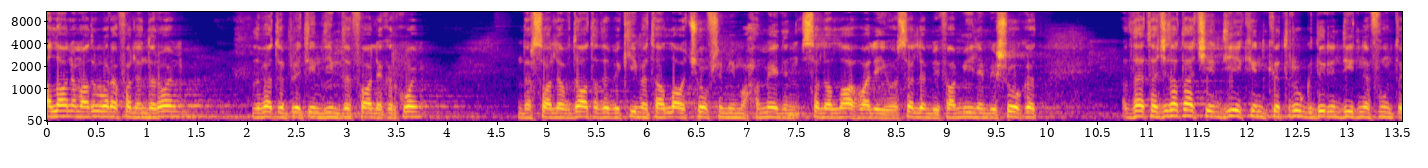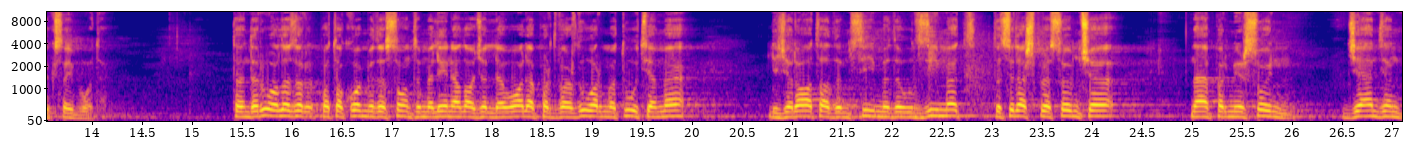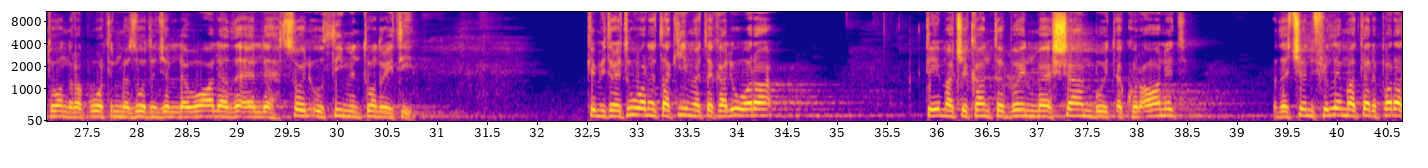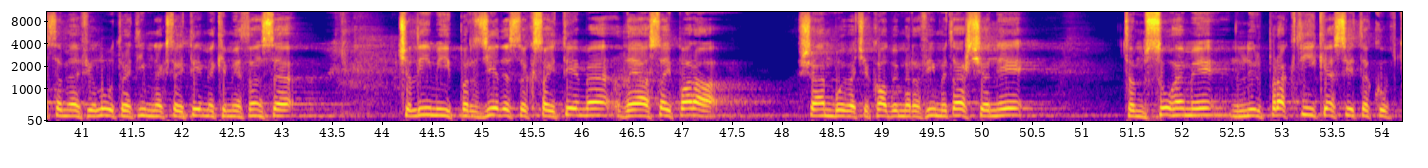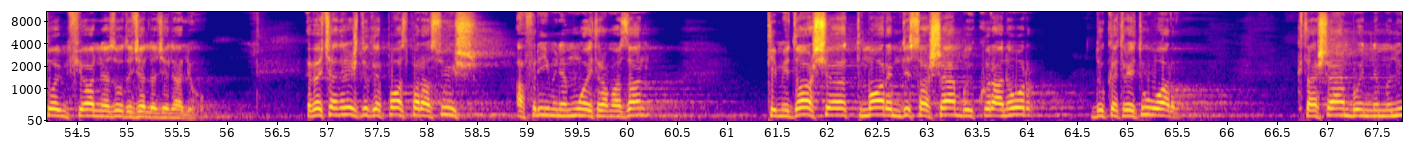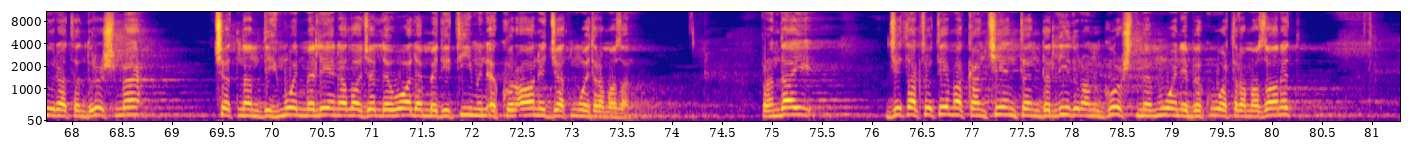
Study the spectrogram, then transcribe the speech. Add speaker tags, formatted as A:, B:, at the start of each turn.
A: Allahun e Madhëruar e falënderojmë dhe vetëm prej tij ndihmë dhe falje kërkojmë, ndërsa lavdatat dhe bekimet e Allahut qofshin mbi Muhammedin sallallahu alaihi wasallam, mbi familjen, mbi shokët dhe të gjithë ata që ndjekin këtë rrugë deri në ditën e fundit të kësaj bote. Të nderuar vëllezër, po takohemi dhe sonte me lejen e Allahut xhelle ue ala për të vazhduar më tutje me ligjërata dhe mësime dhe udhëzimet, të cilat shpresojmë që na e përmirësojnë gjendjen tonë, raportin me Zotin xhelle ue ala dhe e lehtësojnë udhëtimin tonë drejt tij. Kemi trajtuar në takimet e kaluara tema që kanë të bëjnë me shembujt e Kur'anit dhe që në fillim atëherë para se me fillu trajtimin e kësaj teme kemi thënë se Qëllimi i përzgjedhjes së kësaj teme dhe e asaj para shembujve që ka të bëjë me rrëfimet është që ne të mësohemi në mënyrë praktike si të kuptojmë fjalën e Zotit xhelle xhelaluhu. E veçanërisht duke pas parasysh afrimin e muajit Ramazan, kemi dashtë që të marrim disa shembuj kuranor duke trajtuar Këta shembuj në mënyra të ndryshme që të na ndihmojnë me lejen e Allahut xhelle ue ala meditimin e Kur'anit gjatë muajit Ramazan. Prandaj gjitha këto tema kanë qenë të ndërlidhura ngushtë me muajin e bekuar të Ramazanit,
